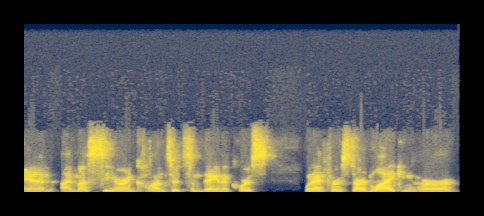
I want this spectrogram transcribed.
and I must see her in concert someday. And of course, when I first started liking her,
